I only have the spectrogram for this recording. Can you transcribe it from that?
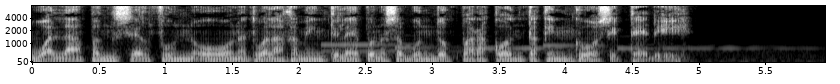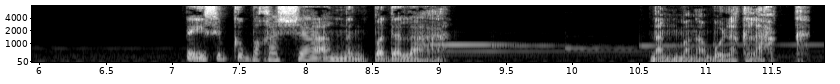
Wala pang cellphone noon at wala kaming telepono sa bundok para kontakin ko si Teddy. Naisip ko baka siya ang nagpadala ng mga bulaklak.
